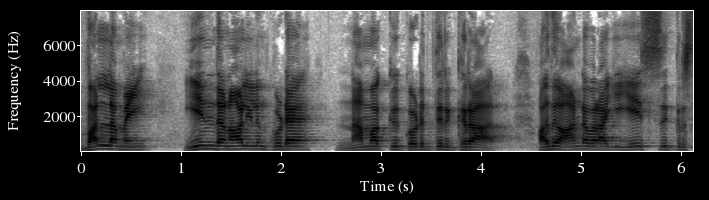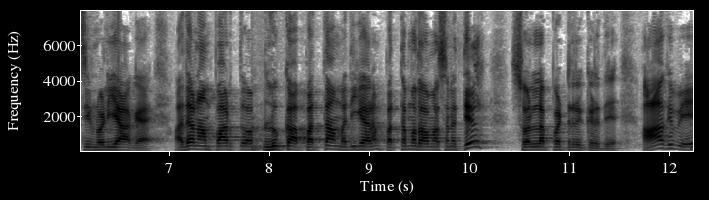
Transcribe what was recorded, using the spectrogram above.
வல்லமை இந்த நாளிலும் கூட நமக்கு கொடுத்திருக்கிறார். அது ஆண்டவராகி இயேசு கிறிஸ்துவின் வழியாக. அதை நாம் பார்த்தோம். லுக்கா பத்தாம் அதிகாரம் பத்தொன்பதாம் வசனத்தில் சொல்லப்பட்டிருக்கிறது. ஆகவே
